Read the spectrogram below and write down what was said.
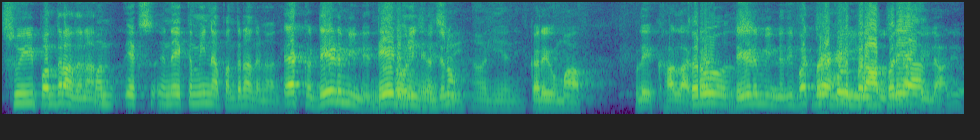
ਸੂਈ 15 ਦਿਨਾਂ ਦੀ। ਇੱਕ ਮਹੀਨਾ 15 ਦਿਨਾਂ ਦੀ। ਇੱਕ ਡੇਢ ਮਹੀਨੇ ਦੀ। ਡੇਢ ਮਹੀਨੇ ਦੀ ਹਾਂਜੀ ਹਾਂਜੀ। ਕਰਿਓ ਮਾਫ। ਭੁਲੇਖਾ ਲੱਗ ਕਰੋ। ਗਿਆ। ਡੇਢ ਮਹੀਨੇ ਦੀ ਬੱਚਾ ਬਿਲਕੁਲ ਬਰਾਬਰ ਤੁਸੀਂ ਆ। ਆਪੇ ਹੀ ਲਾ ਲਿਓ।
